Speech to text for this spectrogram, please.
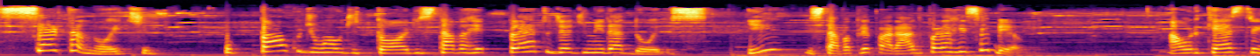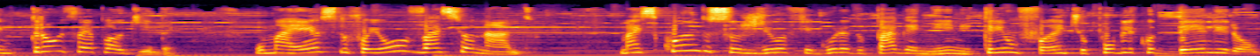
certa noite, o palco de um auditório estava repleto de admiradores e estava preparado para recebê-lo. A orquestra entrou e foi aplaudida. O maestro foi ovacionado. Mas quando surgiu a figura do Paganini triunfante, o público delirou.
